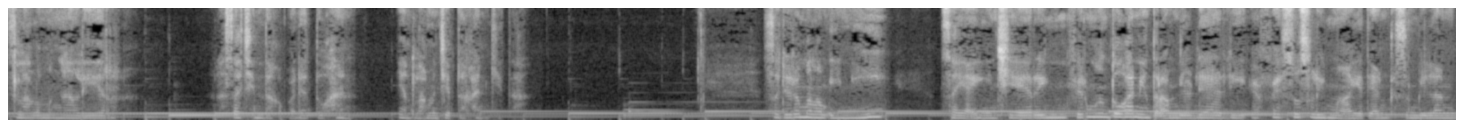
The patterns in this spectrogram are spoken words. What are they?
selalu mengalir rasa cinta kepada Tuhan yang telah menciptakan kita. Saudara, malam ini saya ingin sharing firman Tuhan yang terambil dari Efesus 5 ayat yang ke-19.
